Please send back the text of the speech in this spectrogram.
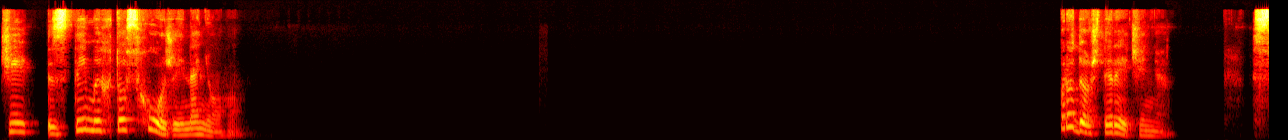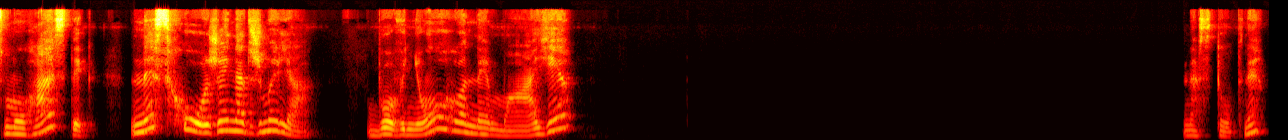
чи з тими, хто схожий на нього? Продовжте речення. Смугастик не схожий на джмеля, бо в нього немає. Наступне.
